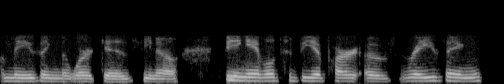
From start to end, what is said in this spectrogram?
amazing the work is, you know, being able to be a part of raising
